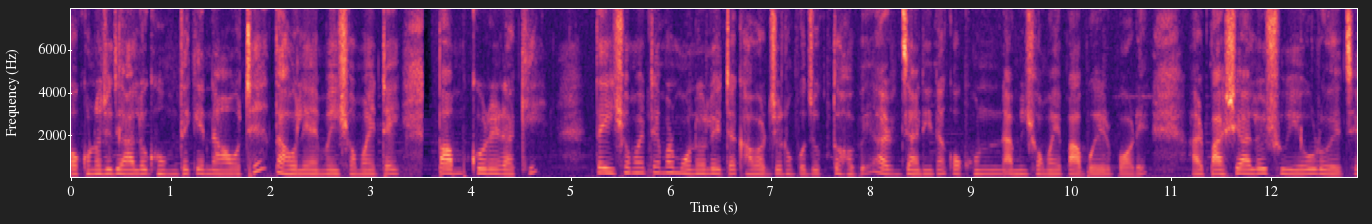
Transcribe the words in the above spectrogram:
কখনো যদি আলো ঘুম থেকে না ওঠে, তাহলে আমি এই সময়টাই পাম্প করে রাখি। তাই এই সময়টা আমার মনে হলো এটা খাওয়ার জন্য উপযুক্ত হবে। আর জানি না কখন আমি সময় পাবো এর পরে। আর পাশে আলো শুয়েও রয়েছে।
